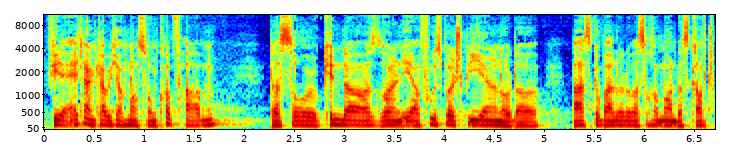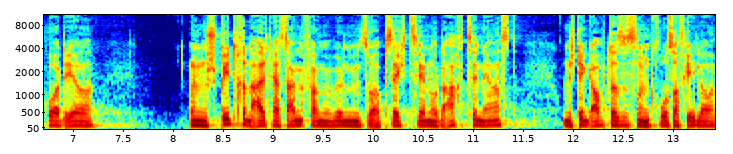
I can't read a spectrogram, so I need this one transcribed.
viele Eltern, glaube ich, auch noch so im Kopf haben, dass so Kinder sollen eher Fußball spielen oder Basketball oder was auch immer und das Kraftsport eher im späteren Alter erst angefangen wird, so ab 16 oder 18 erst. Und ich denke auch, das ist ein großer Fehler,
